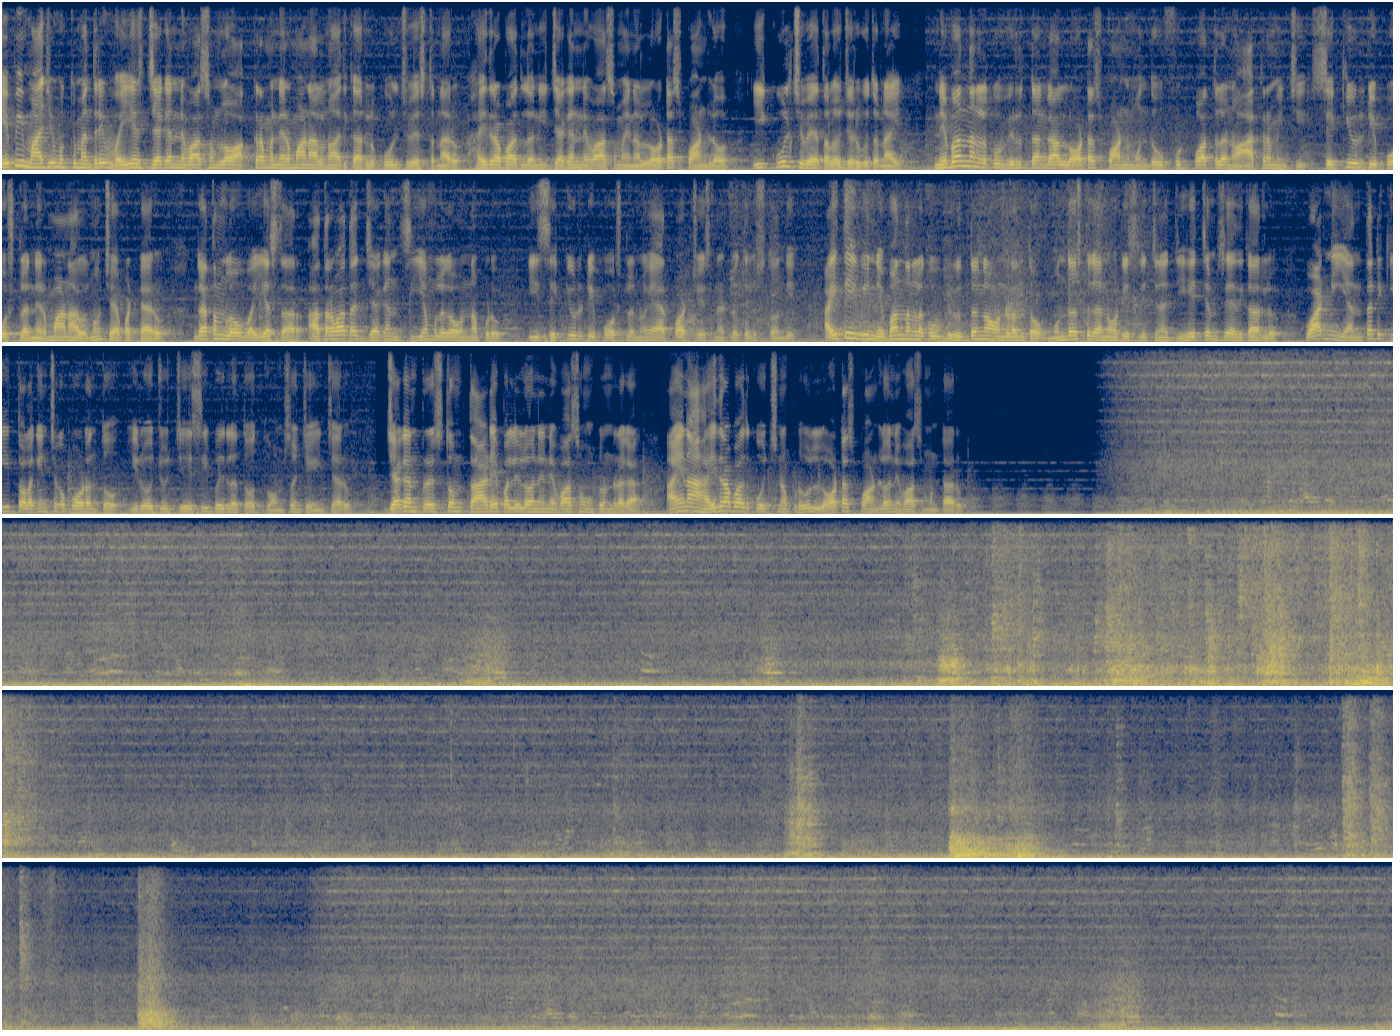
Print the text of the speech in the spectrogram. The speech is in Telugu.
ఏపీ మాజీ ముఖ్యమంత్రి వైఎస్ జగన్ నివాసంలో అక్రమ నిర్మాణాలను అధికారులు కూల్చివేస్తున్నారు. హైదరాబాద్లోని జగన్ నివాసమైన లోటస్ పాండ్లో ఈ కూల్చివేతలు జరుగుతున్నాయి. నిబంధనలకు విరుద్ధంగా లోటస్ పాండ్ ముందు ఫుట్పాత్లను ఆక్రమించి సెక్యూరిటీ పోస్టుల నిర్మాణాలను చేపట్టారు. గతంలో వైఎస్ఆర్ ఆ తర్వాత జగన్ సీఎంలుగా ఉన్నప్పుడు ఈ సెక్యూరిటీ పోస్టులను ఏర్పాటు చేసినట్లు తెలుస్తోంది. అయితే ఇవి నిబంధనలకు విరుద్ధంగా ఉండడంతో ముందస్తుగా నోటీసులు ఇచ్చిన జీహెచ్ఎంసీ అధికారులు వాటిని ఎంతటికీ తొలగించకపోవడంతో ఈరోజు జేసీ జేసీబీలతో ధ్వంసం చేయించారు. జగన్ ప్రస్తుతం తాడేపల్లిలోనే నివాసం ఉంటుండగా ఆయన హైదరాబాద్కు వచ్చినప్పుడు లోటస్ పాండ్లో నివాసం ఉంటారు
